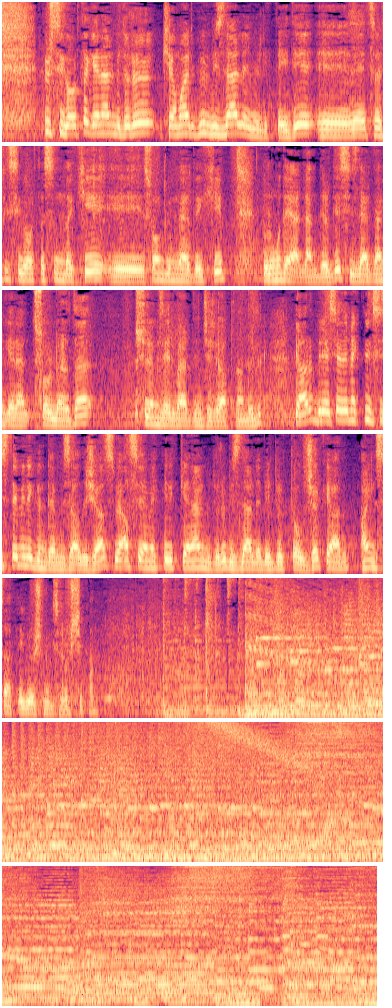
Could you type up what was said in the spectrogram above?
Hür Sigorta Genel Müdürü Kemal Gül bizlerle birlikteydi Ee, ve trafik sigortasındaki e, son günlerdeki durumu değerlendirdi. Sizlerden gelen soruları da süremiz el verdiğince cevaplandırdık. Yarın bireysel emeklilik sistemini gündemimize alacağız ve Asya Emeklilik Genel Müdürü bizlerle birlikte olacak. Yarın aynı saatte görüşmek üzere. Hoşçakalın.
